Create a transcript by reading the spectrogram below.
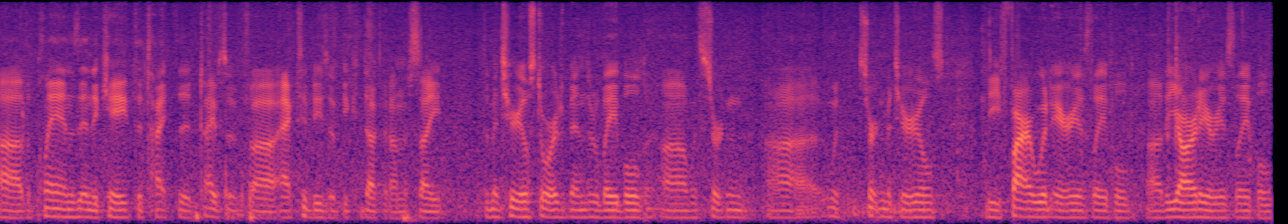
Uh, The plans indicate the type, the types of uh, activities that will be conducted on the site. The material storage bins are labeled uh, with certain, uh, with certain materials. The firewood area is labeled, uh, the yard area is labeled.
